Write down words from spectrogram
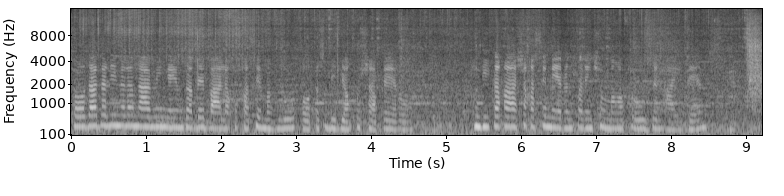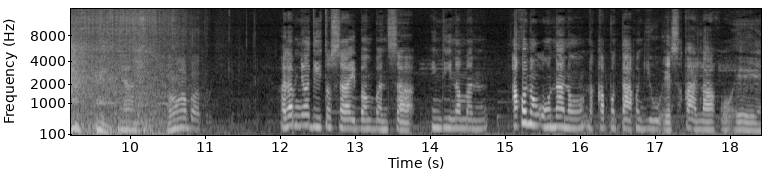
So, dadali na lang namin ngayong gabi. Bala ko kasi magluto. Tapos bigyan ko siya. Pero, hindi kakasya kasi meron pa rin siyang mga frozen items. Yan. Ano nga ba? Alam nyo, dito sa ibang bansa, hindi naman, ako nung una, nung nakapunta akong US, akala ko, eh,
